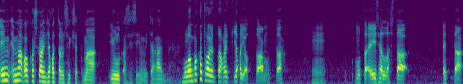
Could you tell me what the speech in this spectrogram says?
en, en mä oo koskaan kirjoittanut siksi, että mä julkaisisin mitään. Mulla on pakottava tarve kirjoittaa, mutta, Mm. mutta ei sellaista, että,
